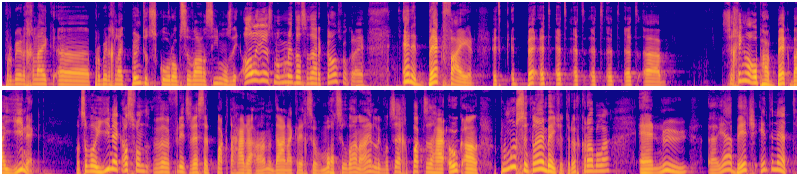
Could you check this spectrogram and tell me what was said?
Probeerde gelijk, eh, probeerde gelijk punten te scoren op Savannah Simons. De allereerste moment dat ze daar een kans voor kregen. En het backfired. Het, het, het, het, het, het, het, eh, ze gingen op haar back bij Jinek. Want zowel Jinek als van eh, Frits Wester pakten haar daar aan. En daarna kreeg ze, mocht Sylvana eindelijk wat zeggen, pakte ze haar ook aan. Toen moest ze een klein beetje terugkrabbelen. En nu, eh, ja bitch, internet.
